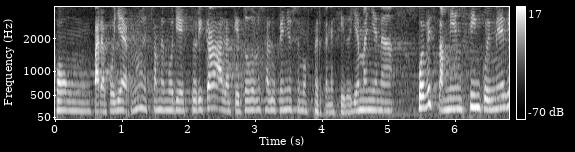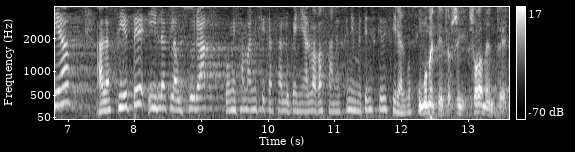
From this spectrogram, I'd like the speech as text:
con, para apoyar esta memoria histórica a la que todos los aluqueños hemos pertenecido. Ya mañana jueves también cinco y media a las siete y la clausura con esa magnífica saluqueña Alba Bazán. Eugenio, ¿me tienes que decir algo? Un momentito, sí, solamente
